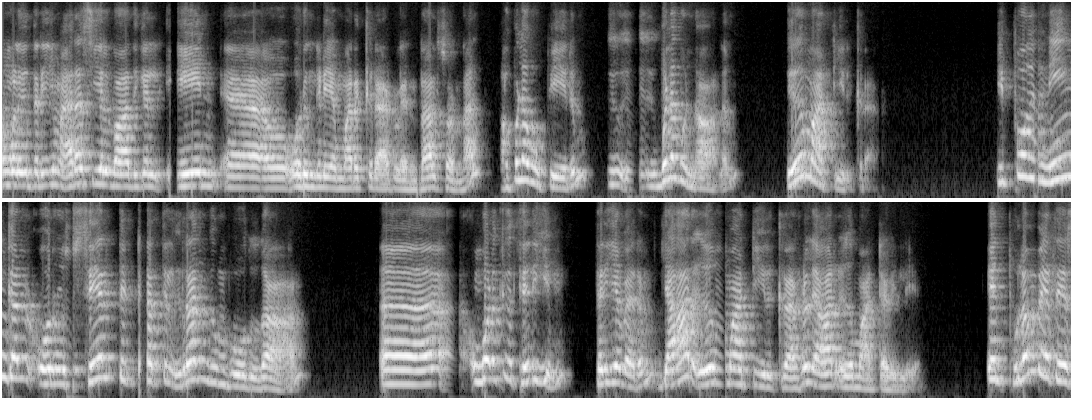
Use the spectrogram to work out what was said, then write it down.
உங்களுக்கு தெரியும் அரசியல்வாதிகள் ஏன் ஒருங்கிணைய மறுக்கிறார்கள் என்றால் சொன்னால் அவ்வளவு பேரும் இவ்வளவு நாளும் ஏமாற்றி இருக்கிறார் இப்போது நீங்கள் ஒரு செயல் திட்டத்தில் இறங்கும் போதுதான் உங்களுக்கு தெரியும் தெரிய வரும் யார் ஏமாற்றி இருக்கிறார்கள் யார் ஏமாற்றவில்லை. என் புலம்பெயர் தேச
